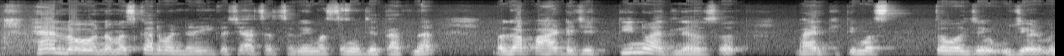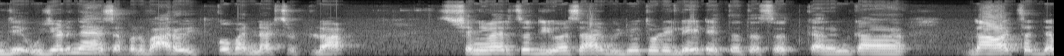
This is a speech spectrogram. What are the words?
हॅलो नमस्कार मंडळी. कसे असतात सगळे मस्त मजेत आहात ना? बघा पहाटेचे तीन वाजले असत. बाहेर किती मस्त म्हणजे उजेड म्हणजे उजेड नाही असं पण वारो इतकं भन्नाट सुटला. शनिवारचा दिवस हा व्हिडिओ थोडे लेट येतात असत कारण का गावात सध्या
